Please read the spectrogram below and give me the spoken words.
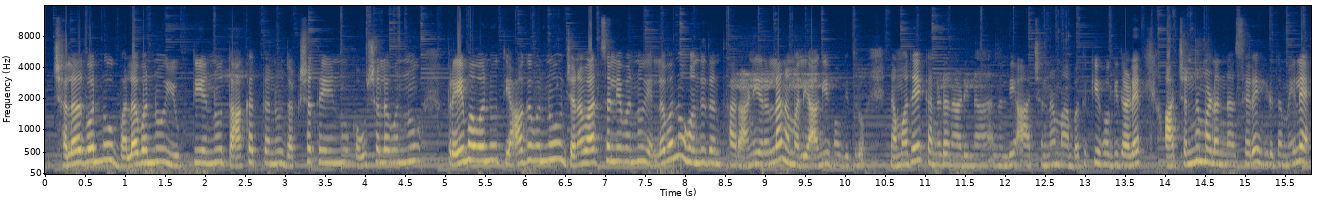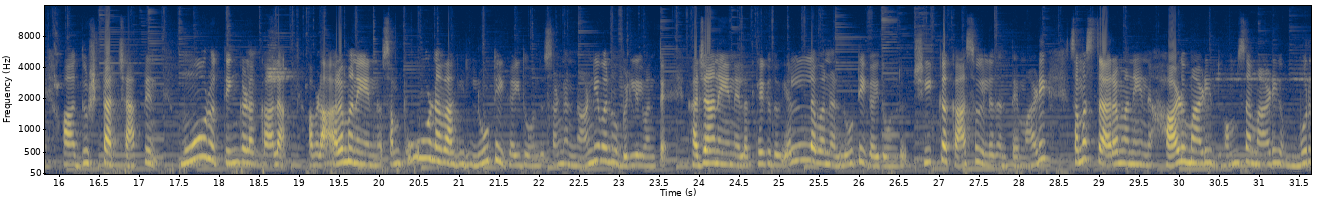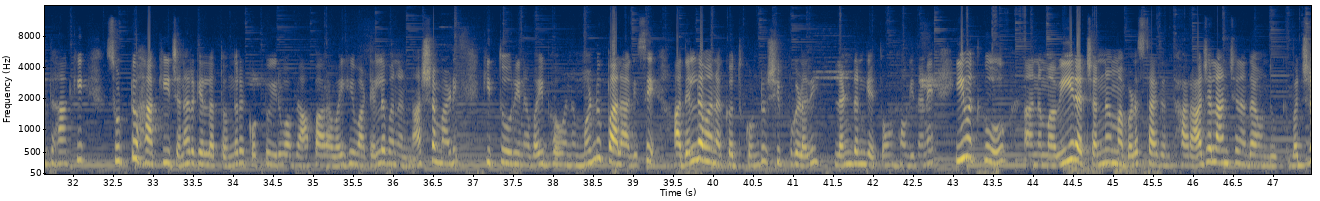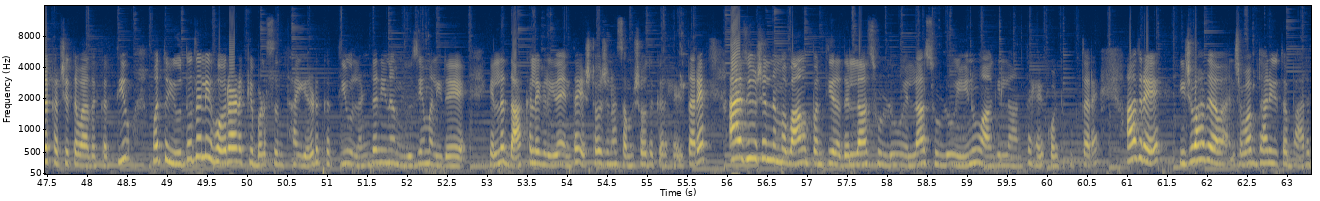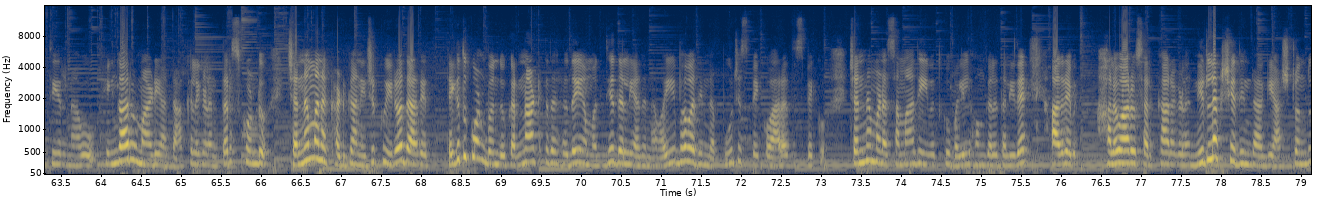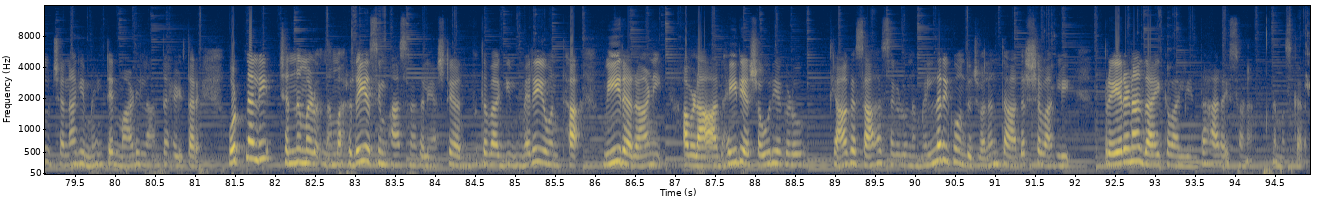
ಛಲವನ್ನು ಬಲವನ್ನು, ಯುಕ್ತಿಯನ್ನು, ತಾಕತ್ತನ್ನು, ದಕ್ಷತೆಯನ್ನು, ಕೌಶಲವನ್ನು, ಪ್ರೇಮವನ್ನು, ತ್ಯಾಗವನ್ನು, ಜನವಾತ್ಸಲ್ಯವನ್ನು ಎಲ್ಲವನ್ನೂ ಹೊಂದಿದಂತಹ ರಾಣಿಯರೆಲ್ಲ ನಮ್ಮಲ್ಲಿ ಆಗಿ ಹೋಗಿದ್ರು. ನಮ್ಮದೇ ಕನ್ನಡ ನಾಡಿನಲ್ಲಿ ಆ ಚೆನ್ನಮ್ಮ ಬದುಕಿ ಹೋಗಿದ್ದಾಳೆ. ಆ ಚೆನ್ನಮ್ಮಳನ್ನು ಸೆರೆ ಹಿಡಿದ ಮೇಲೆ ಆ ದುಷ್ಟ ಚಾಪ್ಲಿನ್ ಮೂರು ತಿಂಗಳ ಕಾಲ ಅವಳ ಅರಮನೆಯನ್ನು ಸಂಪೂರ್ಣವಾಗಿ ಲೂಟಿಗೈದು ಒಂದು ಸಣ್ಣ ನಾಣ್ಯವನ್ನು ಬಿಡಲಿಲ್ವಂತೆ. ಖಜಾನೆಯನ್ನೆಲ್ಲ ತೆಗೆದು ಎಲ್ಲವನ್ನ ಲೂಟಿಗೈದು ಒಂದು ಚಿಕ್ಕ ಕಾಸು ಇಲ್ಲದಂತೆ ಮಾಡಿ ಸಮಸ್ತ ಅರಮನೆಯನ್ನು ಹಾಳು ಮಾಡಿ, ಧ್ವಂಸ ಮಾಡಿ, ಮುರಿದು ಹಾಕಿ, ಸುಟ್ಟು ಹಾಕಿ ಜನರಿಗೆಲ್ಲ ತೊಂದರೆ ಕೊಟ್ಟು ಇರುವ ವ್ಯಾಪಾರ ವಹಿವಾಟೆಲ್ಲವನ್ನ ನಾಶ ಮಾಡಿ ಕಿತ್ತೂರಿನ ವೈಭವವನ್ನು ಮಣ್ಣು ಪಾಲಾಗಿಸಿ ಅದೆಲ್ಲವನ್ನ ಕದ್ದುಕೊಂಡು ಶಿಪ್ಗಳಲ್ಲಿ ಲಂಡನ್ಗೆ ತೊಗೊಂಡು ಹೋಗಿದ್ದಾನೆ. ಇವತ್ತಿಗೂ ನಮ್ಮ ವೀರ ಚೆನ್ನಮ್ಮ ಬಳಸ್ತಾ ಇದ್ದಂತಹ ರಾಜಲಾಂಛನದ ಒಂದು ವಜ್ರಖಚಿತವಾದ ಕತ್ತಿಯು ಮತ್ತು ಯುದ್ಧದಲ್ಲಿ ಹೋರಾಡಕ್ಕೆ ಬಳಸಿದಂತಹ ಎರಡು ಕತ್ತಿಯು ಲಂಡನಿನ ಮ್ಯೂಸಿಯಂ ಅಲ್ಲಿ ಇದೆ ಎಲ್ಲ ದಾಖಲೆಗಳಿದೆ ಅಂತ ಎಷ್ಟೋ ಜನ ಸಂಶೋಧಕರು ಹೇಳ್ತಾರೆ. ಆಸ್ ಯೂಶಲ್ ನಮ್ಮ ವಾಮಪಂಥೀಯರು ಅದೆಲ್ಲ ಸುಳ್ಳು, ಎಲ್ಲ ಸುಳ್ಳು, ಏನೂ ಆಗಿಲ್ಲ ಅಂತ ಹೇಳ್ಕೊಟ್ಟು ಹೋಗ್ತಾರೆ. ಆದರೆ ನಿಜವಾದ ಜವಾಬ್ದಾರಿಯುತ ಭಾರತೀಯರು ನಾವು ಹೆಂಗಾರು ಮಾಡಿ ಆ ದಾಖಲೆಗಳನ್ನು ತರಿಸ್ಕೊಂಡು ಚೆನ್ನಮ್ಮನ ಖಡ್ಗ ನಿಜಕ್ಕೂ ಇರೋದಾದ್ರೆ ತೆಗೆದುಕೊಂಡು ಬಂದು ಕರ್ನಾಟಕದ ಹೃದಯ ಮಧ್ಯದಲ್ಲಿ ಅದನ್ನು ವೈಭವದಿಂದ ಪೂಜಿಸಬೇಕು, ಆರಾಧಿಸಬೇಕು. ಚೆನ್ನಮ್ಮನ ಸಮಾಧಿ ಇವತ್ತಿಗೂ ಬೈಲಹೊಂಗಲದಲ್ಲಿದೆ ಆದರೆ ಹಲವಾರು ಸರ್ಕಾರ ಸಂಸ್ಕಾರಗಳ ನಿರ್ಲಕ್ಷ್ಯದಿಂದಾಗಿ ಅಷ್ಟೊಂದು ಚೆನ್ನಾಗಿ ಮೇಂಟೈನ್ ಮಾಡಿಲ್ಲ ಅಂತ ಹೇಳ್ತಾರೆ. ಒಟ್ನಲ್ಲಿ ಚೆನ್ನಮ್ಮಳು ನಮ್ಮ ಹೃದಯ ಸಿಂಹಾಸನದಲ್ಲಿ ಅಷ್ಟೇ ಅದ್ಭುತವಾಗಿ ಮೆರೆಯುವಂಥ ವೀರ ರಾಣಿ, ಅವಳ ಆ ಧೈರ್ಯ ಶೌರ್ಯಗಳು, ತ್ಯಾಗ ಸಾಹಸಗಳು ನಮ್ಮೆಲ್ಲರಿಗೂ ಒಂದು ಜ್ವಲಂತ ಆದರ್ಶವಾಗಲಿ, ಪ್ರೇರಣಾದಾಯಕವಾಗಲಿ ಅಂತ ಹಾರೈಸೋಣ. ನಮಸ್ಕಾರ.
